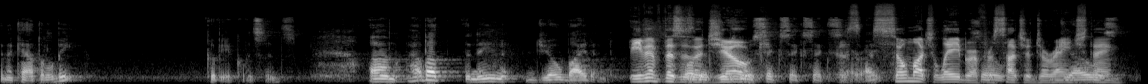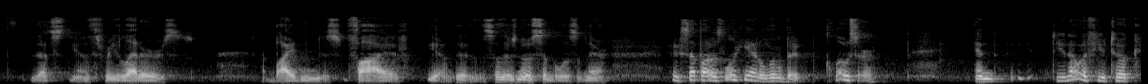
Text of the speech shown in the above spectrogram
in a capital B. Could be a coincidence. Um, how about the name Joe Biden? Even if this is Well, a there's joke, 666 there, right? so much labor for such a deranged Joe is- thing. That's, you know, three letters. Biden is five. You know, there, so there's no symbolism there. Except I was looking at it a little bit closer. And do you know if you took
